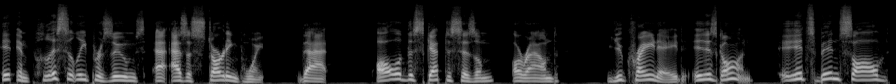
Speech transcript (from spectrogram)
it implicitly presumes, as a starting point, that all of the skepticism around Ukraine aid is gone. It's been solved,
